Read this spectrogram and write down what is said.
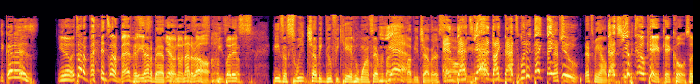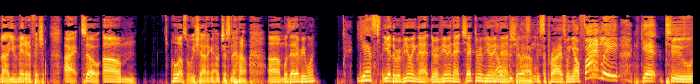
he kinda is. You know, it's not a bad it's not a bad thing. It's not a bad Yeah, thing. no, not at all. he's- he's but a- it's he's a sweet, chubby, goofy kid who wants everybody Yeah. to love each other. So, and I that's mean, yeah, like that's what it like thank that's you. me. That's me. All day. That's you. Okay, okay, cool. So now you've made it official. All right. So, um, who else were we shouting out just now? Um, was that everyone? Yes. Yeah, the reviewing that, the reviewing that, check the reviewing Y'all will that be show out. pleasantly surprised when y'all finally get to.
